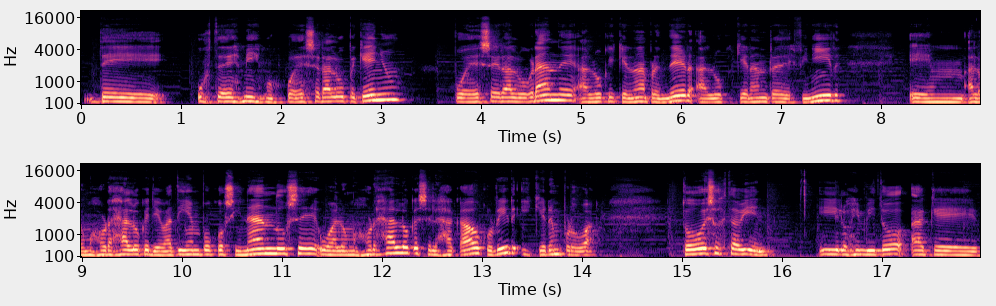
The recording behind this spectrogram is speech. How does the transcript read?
de ustedes mismos. Puede ser algo pequeño, puede ser algo grande, algo que quieran aprender, algo que quieran redefinir. Em, a lo mejor es algo que lleva tiempo cocinándose o a lo mejor es algo que se les acaba de ocurrir y quieren probar. Todo eso está bien y los invito a que,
